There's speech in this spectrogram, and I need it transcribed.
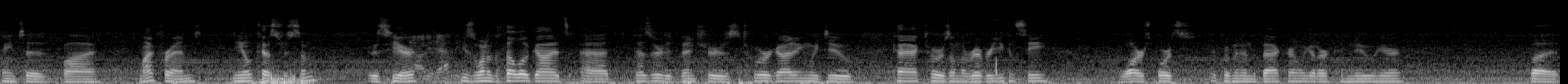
painted by my friend Neil Kesterson, who's here. Howdy, howdy. He's one of the fellow guides at Desert Adventures Tour Guiding. We do kayak tours on the river. You can see water sports equipment in the background. We got our canoe here. But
